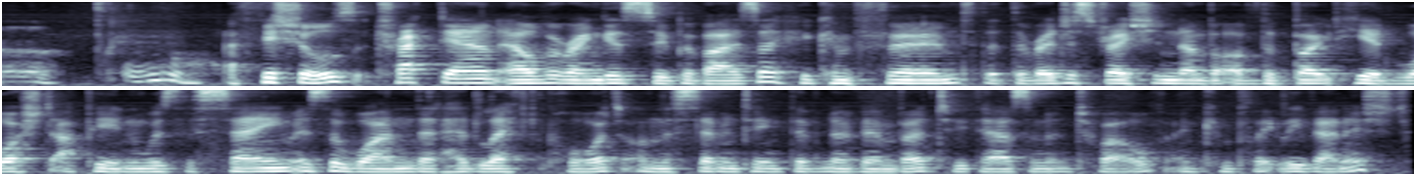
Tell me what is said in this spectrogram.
Officials tracked down Alvarenga's supervisor, who confirmed that the registration number of the boat he had washed up in was the same as the one that had left port on the 17th of November 2012 and completely vanished.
